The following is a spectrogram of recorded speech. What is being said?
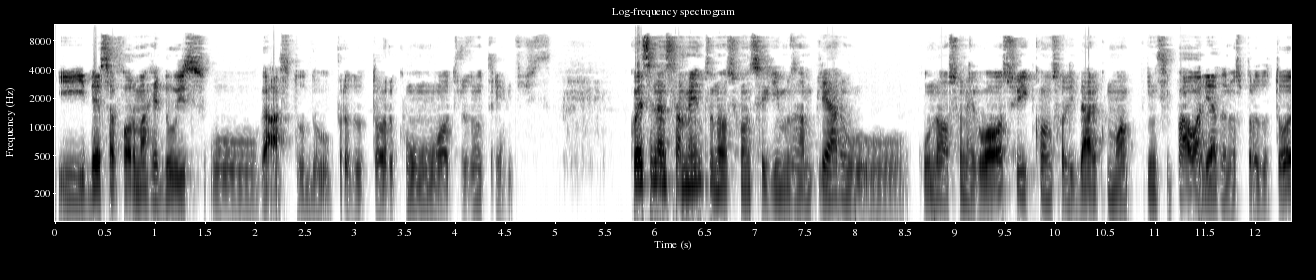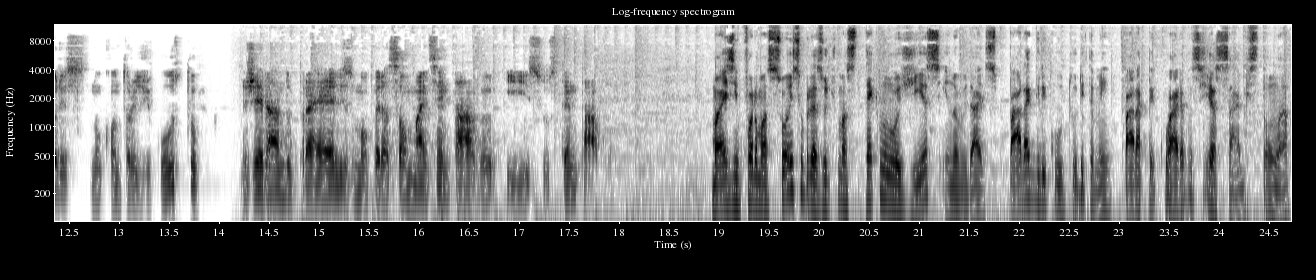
e dessa forma reduz o gasto do produtor com outros nutrientes. Com esse lançamento, nós conseguimos ampliar o, o nosso negócio e consolidar como a principal aliada nos produtores no controle de custo, gerando para eles uma operação mais rentável e sustentável. Mais informações sobre as últimas tecnologias e novidades para a agricultura e também para a pecuária, você já sabe, estão lá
